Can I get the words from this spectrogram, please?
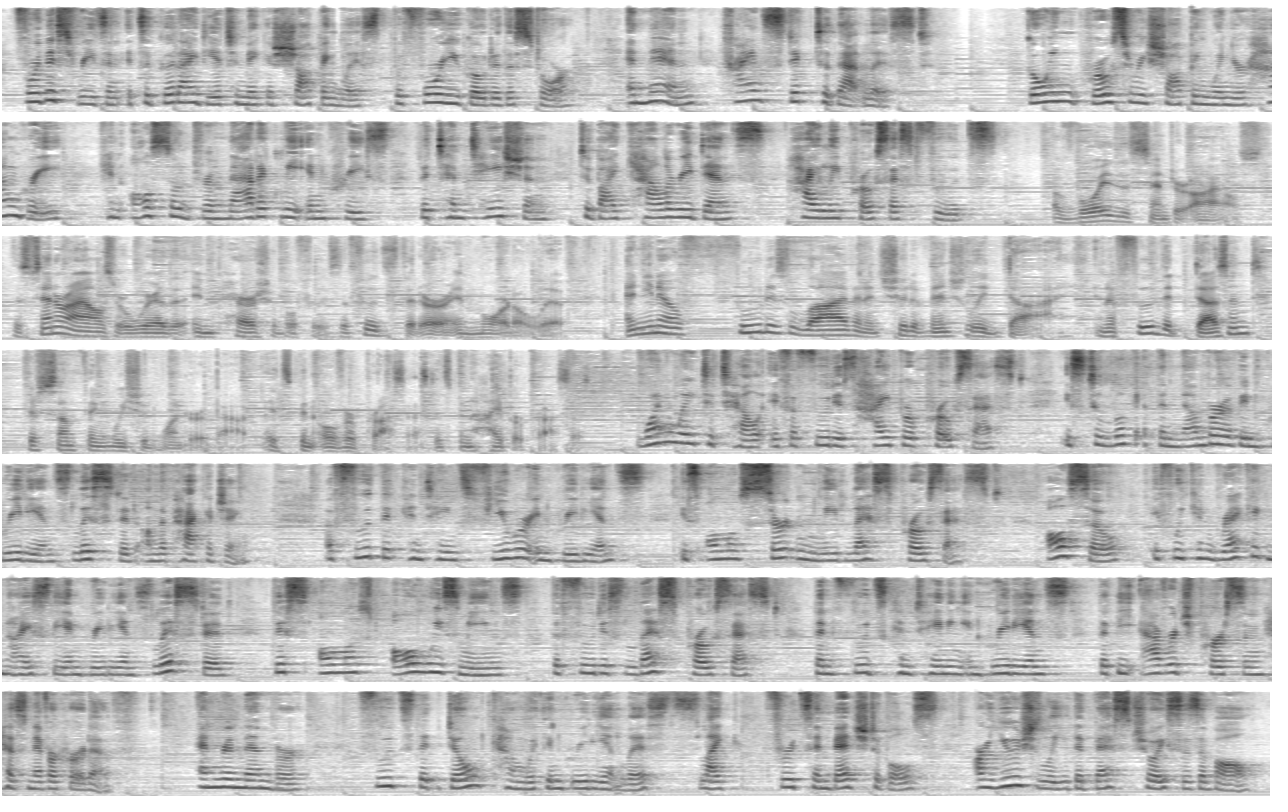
For this reason, it's a good idea to make a shopping list before you go to the store, and then try and stick to that list. Going grocery shopping when you're hungry can also dramatically increase the temptation to buy calorie dense, highly processed foods. Avoid the center aisles. The center aisles are where the imperishable foods, the foods that are immortal, live. And you know, food is alive and it should eventually die. And a food that doesn't, there's something we should wonder about. It's been over processed, it's been hyper processed. One way to tell if a food is hyper processed is to look at the number of ingredients listed on the packaging. A food that contains fewer ingredients is almost certainly less processed. Also, if we can recognize the ingredients listed, this almost always means the food is less processed than foods containing ingredients that the average person has never heard of. And remember, foods that don't come with ingredient lists, like fruits and vegetables, are usually the best choices of all.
